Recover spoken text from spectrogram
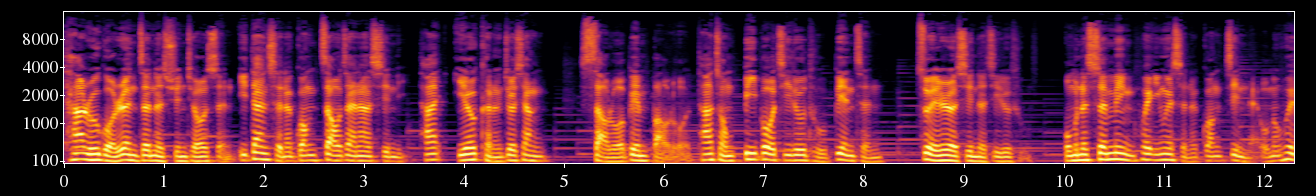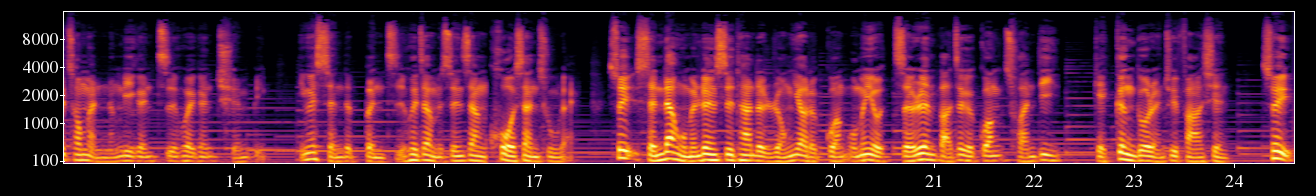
他如果认真的寻求神，一旦神的光照在他心里，他也有可能就像扫罗变保罗，他从逼迫基督徒变成最热心的基督徒。我们的生命会因为神的光进来，我们会充满能力、跟智慧、跟权柄。因为神的本质会在我们身上扩散出来，所以神让我们认识他的荣耀的光，我们有责任把这个光传递给更多人去发现。所以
